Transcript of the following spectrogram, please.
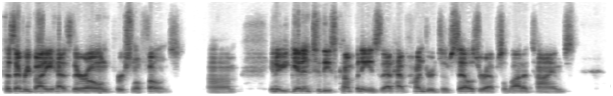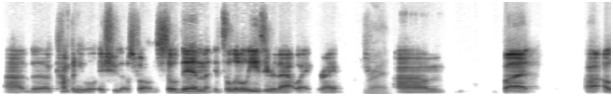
Because everybody has their own personal phones. Um, you know, you get into these companies that have hundreds of sales reps. A lot of times, uh, the company will issue those phones. So then right. it's a little easier that way, right? Right. Um, but uh, a,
